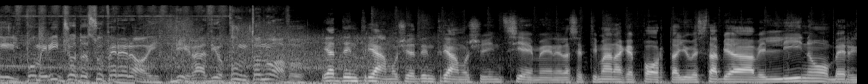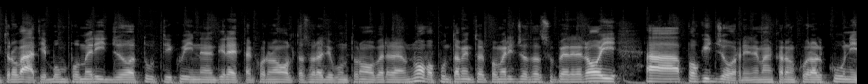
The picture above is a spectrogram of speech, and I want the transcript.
Il pomeriggio da supereroi di Radio Punto Nuovo. E addentriamoci, addentriamoci insieme nella settimana che porta Juve Stabia Avellino. Ben ritrovati e buon pomeriggio a tutti qui in diretta ancora una volta su Radio Punto Nuovo per un nuovo appuntamento del pomeriggio da supereroi. A pochi giorni, ne mancano ancora alcuni,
